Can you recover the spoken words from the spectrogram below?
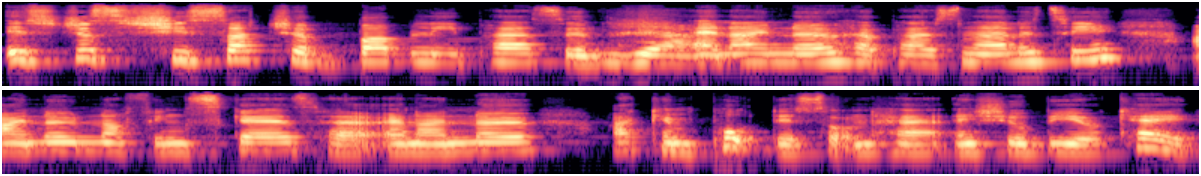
it's just, she's such a bubbly person. Yeah. And I know her personality. I know nothing scares her. And I know I can put this on her and she'll be okay.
